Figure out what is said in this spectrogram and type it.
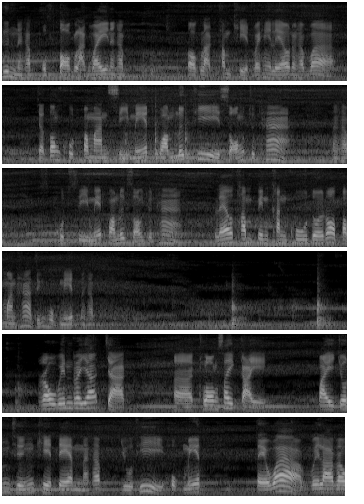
ขึ้นนะครับ ผมตอกหลักไว้นะครับ ตอกหลักทำเขตไว้ให้แล้วนะครับว่าจะต้องขุดประมาณ 4 เมตร ความลึกที่ 2.5 นะครับ ขุด 4 เมตร ความลึก 2.5 แล้วทำเป็นคันคูโดยรอบประมาณ 5-6 เมตรนะครับ เราเว้นระยะจากคลองไส้ไก่ไปจนถึงเขตแดนนะครับ อยู่ที่ 6 เมตร แต่ว่าเวลาเรา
